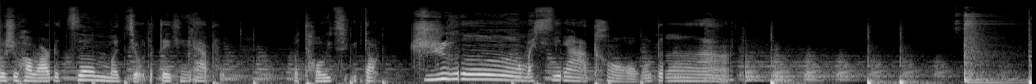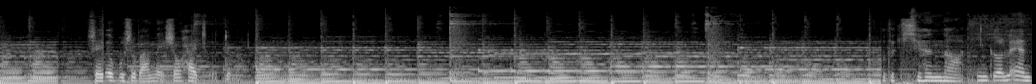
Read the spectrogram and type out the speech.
说实话，玩了这么久的 dating app，我头一次遇到这么下头的。谁都不是完美受害者，对吧？我的天哪，England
